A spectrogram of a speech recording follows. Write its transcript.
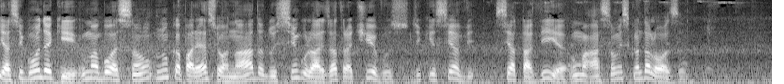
E a segunda é que uma boa ação nunca parece ornada dos singulares atrativos de que se, se atavia uma ação escandalosa.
